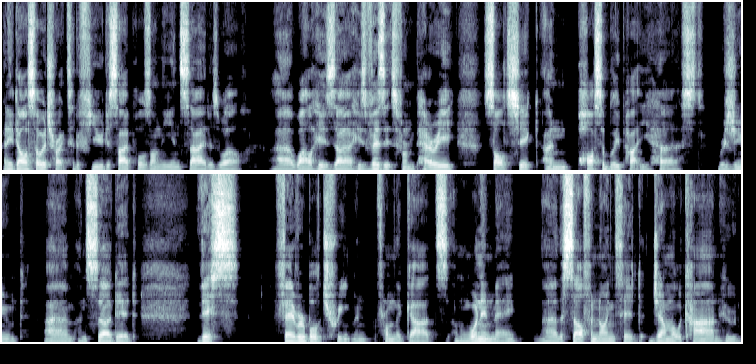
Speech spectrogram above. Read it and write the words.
And he'd also attracted a few disciples on the inside as well. Uh, while his uh, his visits from Perry, Soltysik, and possibly Patty Hearst resumed, um, and so did this favorable treatment from the guards. And one inmate, uh, the self anointed General Khan, who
